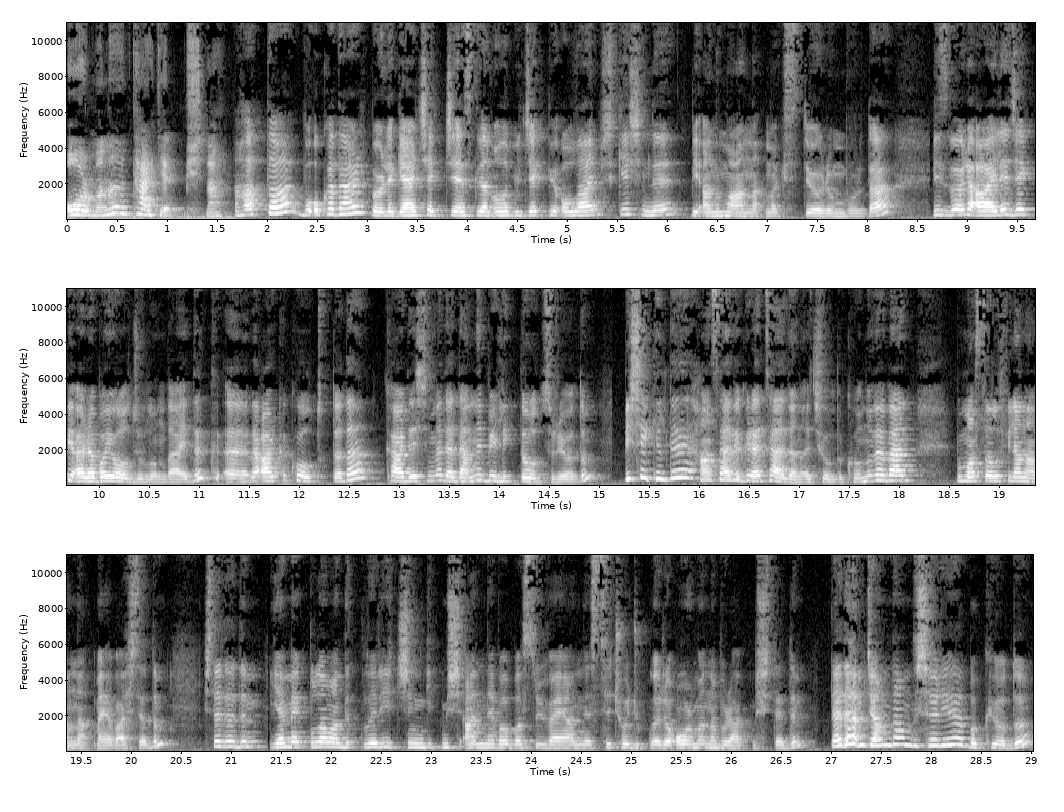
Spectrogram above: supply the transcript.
ormanı terk etmişler. Hatta bu o kadar böyle gerçekçi eskiden olabilecek bir olaymış ki şimdi bir anımı anlatmak istiyorum burada. Biz böyle ailecek bir araba yolculuğundaydık ve arka koltukta da kardeşim ve dedemle birlikte oturuyordum. Bir şekilde Hansel ve Gretel'den açıldı konu ve ben bu masalı falan anlatmaya başladım. İşte dedim yemek bulamadıkları için gitmiş anne babası üvey annesi çocukları ormana bırakmış dedim. Dedem camdan dışarıya bakıyordu.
